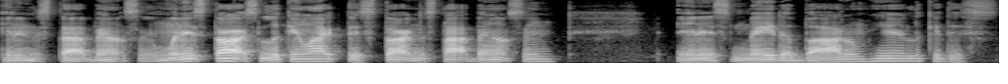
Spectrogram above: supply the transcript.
then it stopped bouncing. When it starts looking like it's starting to stop bouncing, and it's made a bottom here. Look at this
